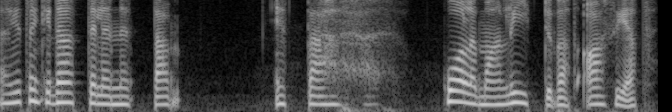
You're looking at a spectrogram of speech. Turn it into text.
Jotenkin ajattelen, että, että kuolemaan liittyvät asiat –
